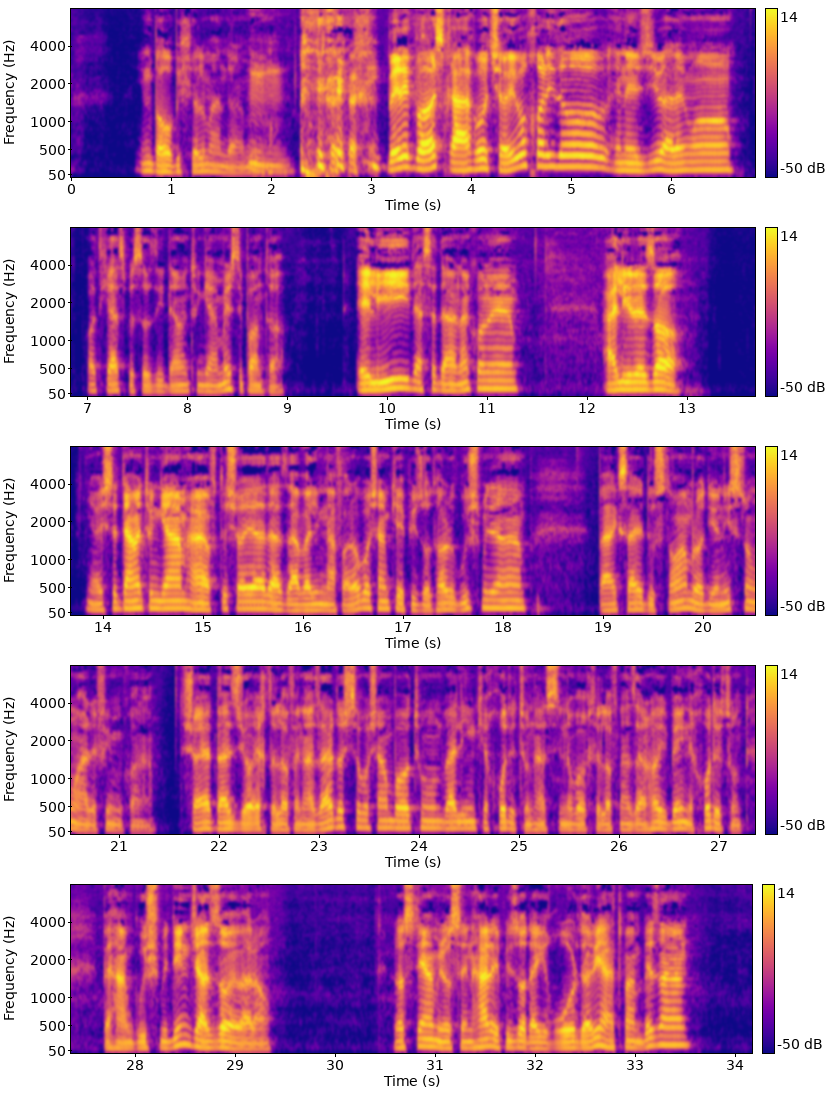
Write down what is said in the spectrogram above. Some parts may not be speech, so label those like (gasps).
این با بیخیال من دارم. (laughs) برید باهاش قهوه و چای بخورید و انرژی برای ما پادکست بسازید. دمتون گرم. مرسی پانتا. الی دست در نکنه. علی رضا نوشته دمتون گرم. هر هفته شاید از اولین نفرها باشم که اپیزودها رو گوش میدم. به اکثر دوستام رادیونیست رو معرفی می‌کنم. شاید بعضی جا اختلاف نظر داشته باشم باهاتون ولی اینکه خودتون هستین و با اختلاف نظرهای بین خودتون به هم گوش میدین جذابه برام. راستی امیر حسین هر اپیزود اگه غور داری حتما بزن.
